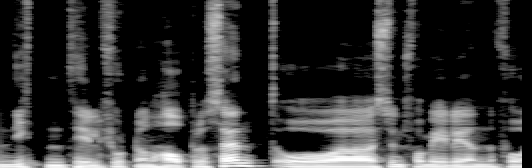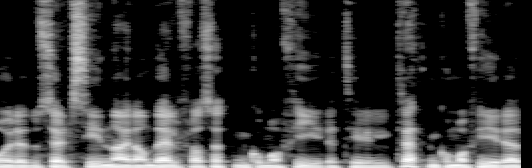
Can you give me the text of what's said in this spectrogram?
19 til 14,5 og Sund-familien får redusert sin eierandel fra 17,4 til 13,4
